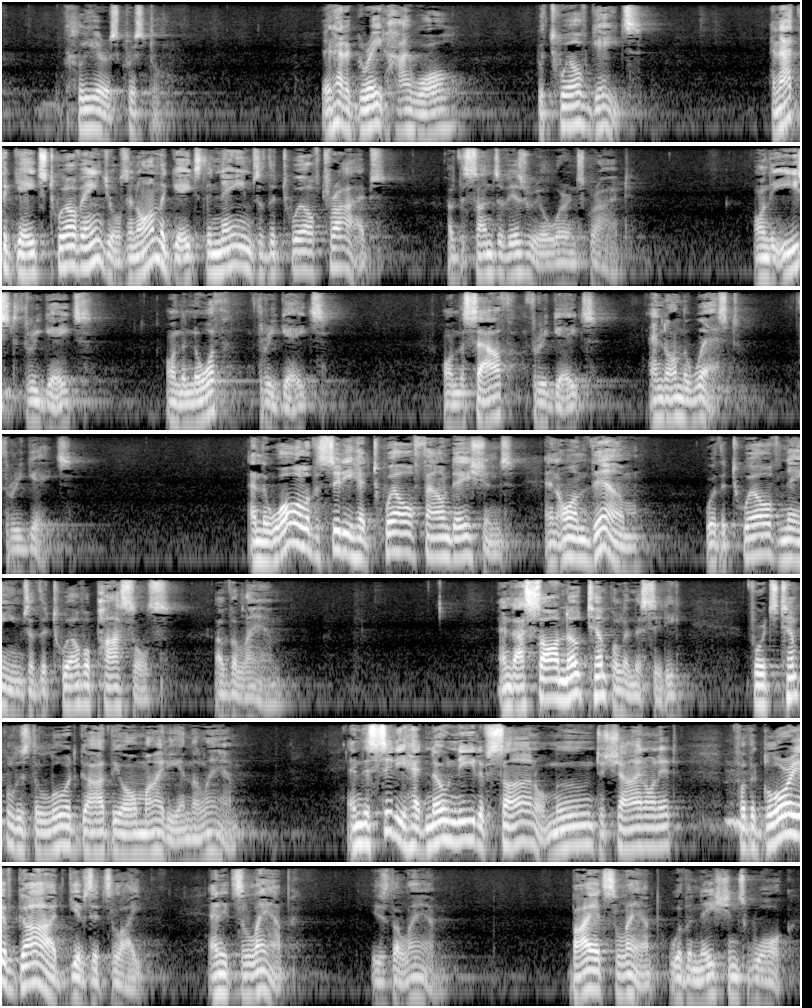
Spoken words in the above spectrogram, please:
clear as crystal. It had a great high wall with 12 gates. And at the gates, 12 angels, and on the gates, the names of the 12 tribes of the sons of Israel were inscribed. On the east, three gates. On the north, three gates. On the south, three gates. And on the west, three gates. And the wall of the city had 12 foundations, and on them were the 12 names of the 12 apostles of the Lamb. And I saw no temple in the city, for its temple is the Lord God the Almighty and the Lamb. And the city had no need of sun or moon to shine on it, for the glory of God gives its light, and its lamp is the Lamb. By its lamp will the nations walk,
